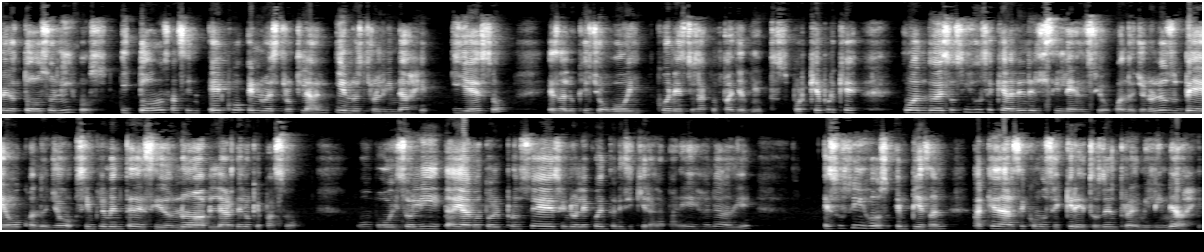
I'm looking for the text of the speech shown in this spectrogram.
pero todos son hijos y todos hacen eco en nuestro clan y en nuestro linaje. Y eso es a lo que yo voy con estos acompañamientos. ¿Por qué? Porque cuando esos hijos se quedan en el silencio, cuando yo no los veo, cuando yo simplemente decido no hablar de lo que pasó, o voy solita y hago todo el proceso y no le cuento ni siquiera a la pareja, a nadie, esos hijos empiezan a quedarse como secretos dentro de mi linaje.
